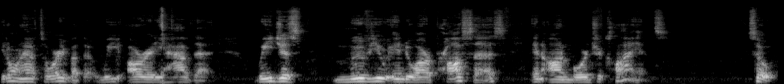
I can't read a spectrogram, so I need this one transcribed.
you don't have to worry about that. We already have that. We just move you into our process and onboard your clients. So,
